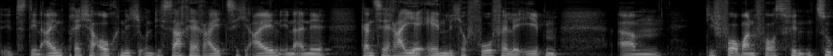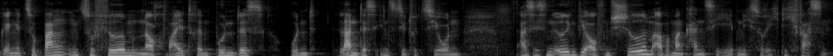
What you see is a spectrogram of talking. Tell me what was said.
jetzt den Einbrecher auch nicht und die Sache reiht sich ein in eine ganze Reihe ähnlicher Vorfälle eben. Ähm, die 414 finden Zugänge zu Banken, zu Firmen und auch weiteren Bundes- und Landesinstitutionen. Also sie sind irgendwie auf dem Schirm, aber man kann sie eben nicht so richtig fassen.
